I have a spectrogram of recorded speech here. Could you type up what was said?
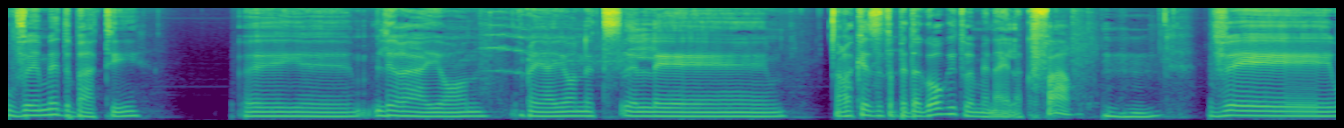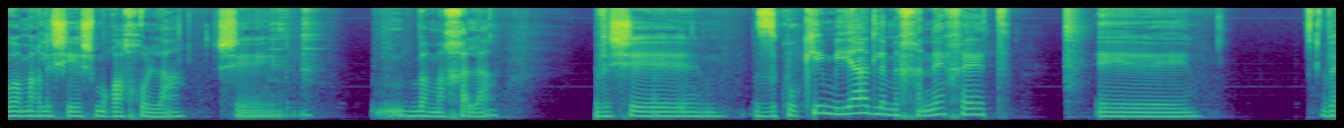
ובאמת באתי אה, לראיון, ראיון אצל אה, הרכזת הפדגוגית ומנהל הכפר, mm-hmm. והוא אמר לי שיש מורה חולה ש... במחלה, ושזקוקים מיד למחנכת, ו...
